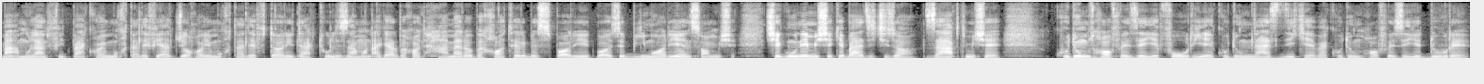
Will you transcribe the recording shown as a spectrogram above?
معمولا فیدبک های مختلفی از جاهای مختلف دارید در طول زمان. اگر بخواد همه رو به خاطر بسپارید باعث بیماری انسان میشه. چگونه میشه که بعضی چیزها ضبط میشه؟ کدوم حافظه فوری کدوم نزدیکه و کدوم حافظه دوره؟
